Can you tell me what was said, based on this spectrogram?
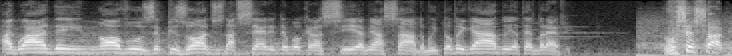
Aguardem novos episódios da série Democracia Ameaçada. Muito obrigado e até breve. Você sabe,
